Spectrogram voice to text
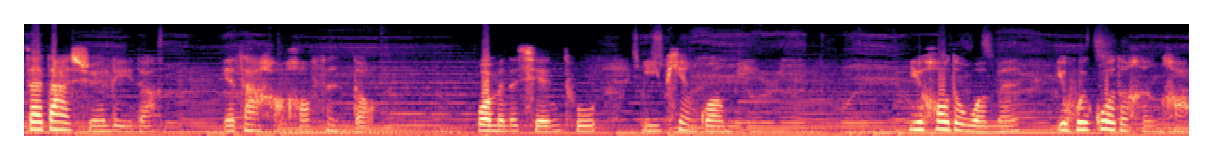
在大学里的也在好好奋斗，我们的前途一片光明。以后的我们也会过得很好。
